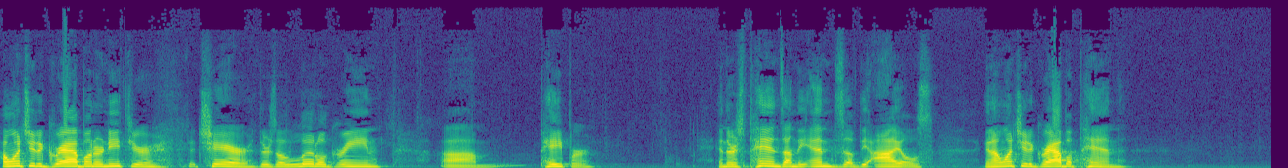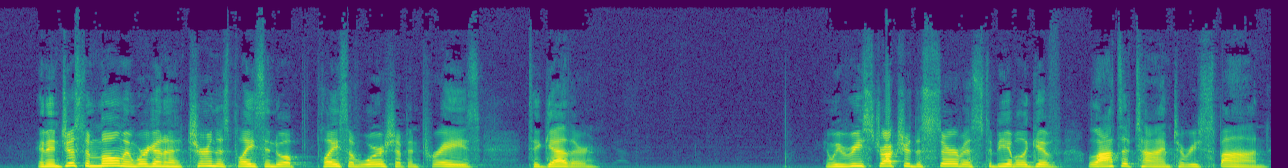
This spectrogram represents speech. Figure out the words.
I want you to grab underneath your chair, there's a little green um, paper, and there's pens on the ends of the aisles. And I want you to grab a pen. And in just a moment, we're going to turn this place into a place of worship and praise together. And we restructured the service to be able to give lots of time to respond.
